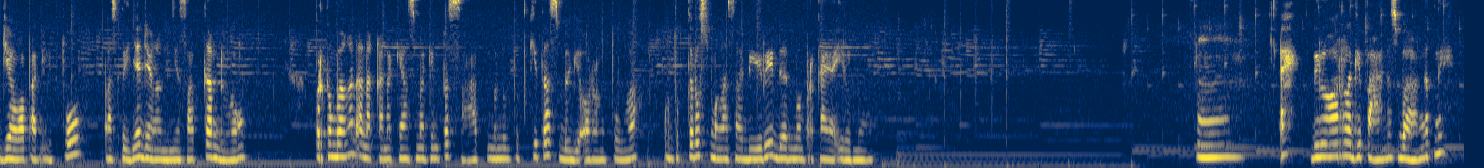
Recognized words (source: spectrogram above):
Jawaban itu pastinya jangan menyesatkan dong. Perkembangan anak-anak yang semakin pesat menuntut kita sebagai orang tua untuk terus mengasah diri dan memperkaya ilmu. Hmm, eh di luar lagi panas banget nih.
